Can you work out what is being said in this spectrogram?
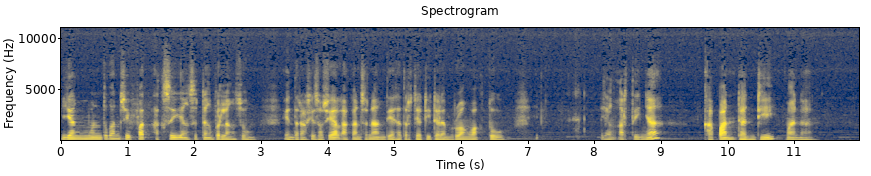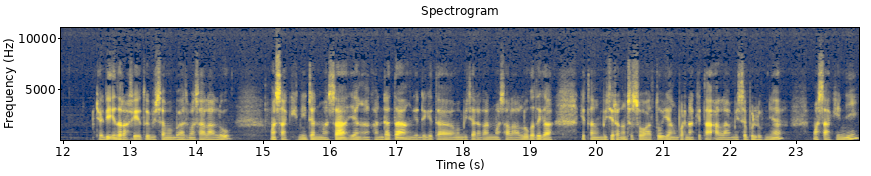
yang menentukan sifat aksi yang sedang berlangsung. Interaksi sosial akan senantiasa terjadi dalam ruang waktu yang artinya kapan dan di mana. Jadi interaksi itu bisa membahas masa lalu, masa kini dan masa yang akan datang. Jadi kita membicarakan masa lalu ketika kita membicarakan sesuatu yang pernah kita alami sebelumnya, masa kini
